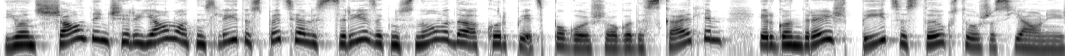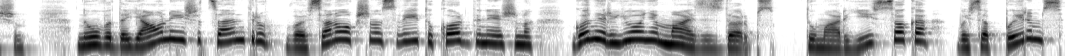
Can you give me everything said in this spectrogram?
Jons Šaudiņš ir jaunotnes lītu speciālists Riezekņus novadā, kur pēc pogošo gada skaitļiem ir gandrīz 5000 jauniešu. Novada jauniešu centru vai sanākšanas vītu koordinēšana gan ir Joņa maizes darbs. Tomēr jāsaka, vispirms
